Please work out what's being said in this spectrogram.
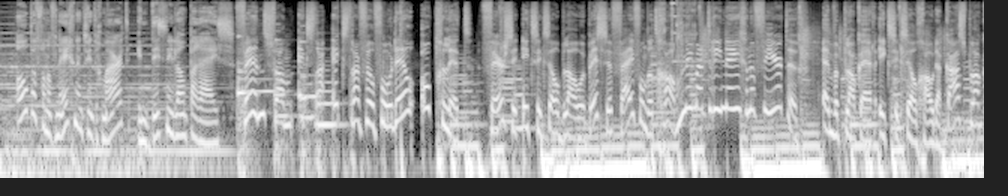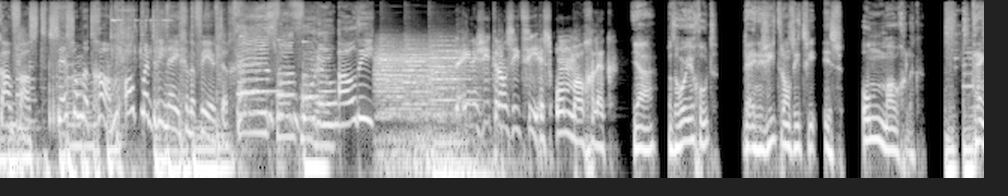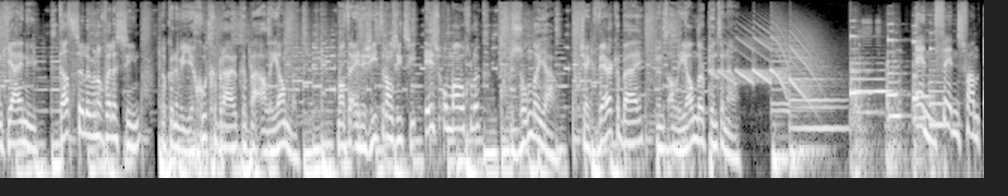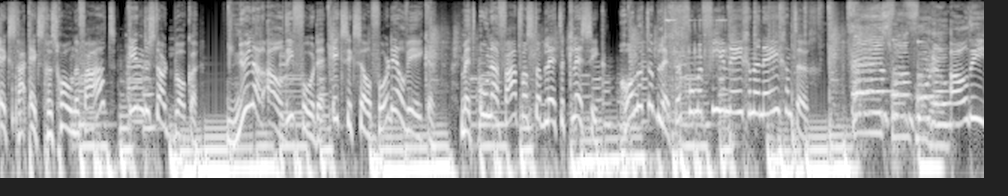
Open vanaf 29 maart in Disneyland Parijs. Fans van extra extra veel voordeel opgelet. Verse XXL blauwe bessen 500 gram nu maar 3,49. En we plakken er XXL gouda kaasplak aan vast. 600 gram ook maar 3,49. Fans van voordeel. Aldi. De energietransitie is onmogelijk. Ja, dat hoor je goed. De energietransitie is onmogelijk. Denk jij nu, dat zullen we nog wel eens zien? Dan kunnen we je goed gebruiken bij Alliander. Want de energietransitie is onmogelijk zonder jou. Check werkenbij.alliander.nl En fans van extra extra schone vaat? In de startblokken. Nu naar Aldi voor de XXL voordeelweken. Met Una vaatwastabletten Classic. 100 tabletten voor maar 4,99. Fans van voordeel. Aldi.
